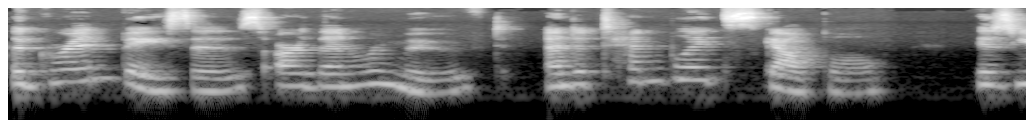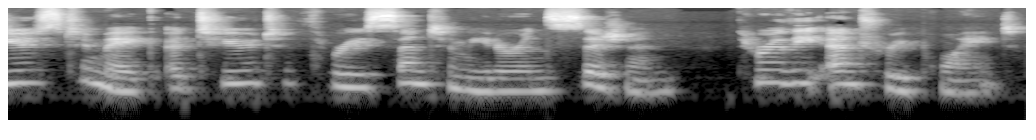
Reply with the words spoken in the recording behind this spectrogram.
The grid bases are then removed and a 10 blade scalpel is used to make a 2 to 3 centimeter incision through the entry point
